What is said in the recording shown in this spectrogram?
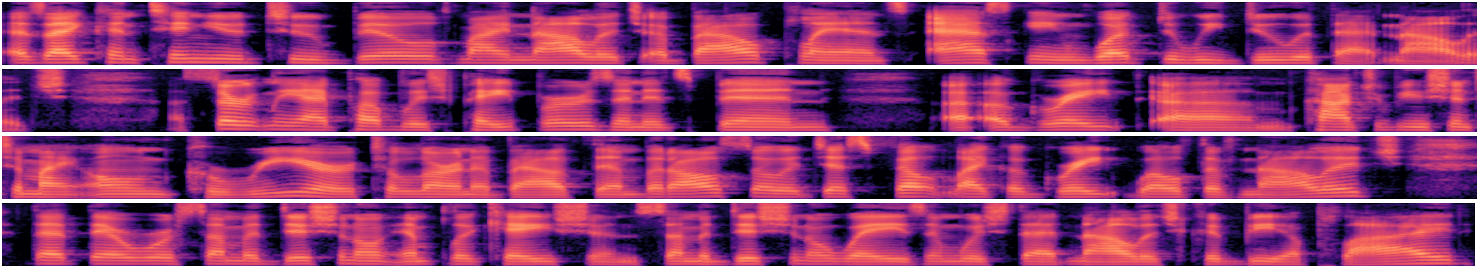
as I continued to build my knowledge about plants, asking what do we do with that knowledge. Uh, certainly, I publish papers, and it's been a, great um, contribution to my own career to learn about them, but also it just felt like a great wealth of knowledge that there were some additional implications, some additional ways in which that knowledge could be applied.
